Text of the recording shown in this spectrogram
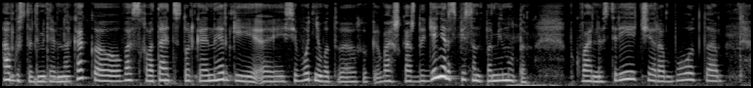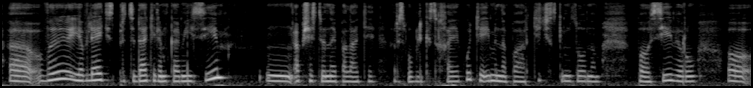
Августа Дмитриевна, как э, у вас хватает столько энергии, э, и сегодня вот ваш каждый день расписан по минутам, буквально встречи, работа. Вы являетесь председателем комиссии Общественной палаты Республики Саха-Якутия именно по арктическим зонам, по северу. Э,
